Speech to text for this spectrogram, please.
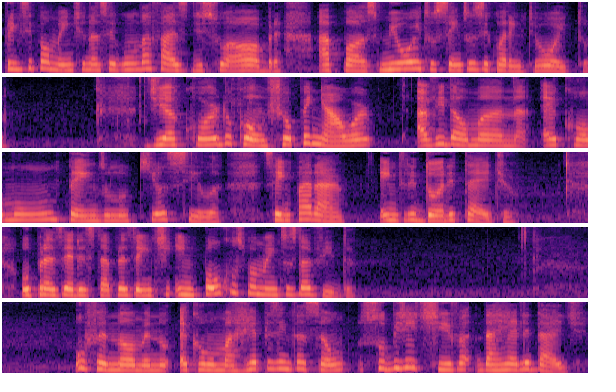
principalmente na segunda fase de sua obra, após 1848. De acordo com Schopenhauer, a vida humana é como um pêndulo que oscila, sem parar, entre dor e tédio. O prazer está presente em poucos momentos da vida. O fenômeno é como uma representação subjetiva da realidade.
